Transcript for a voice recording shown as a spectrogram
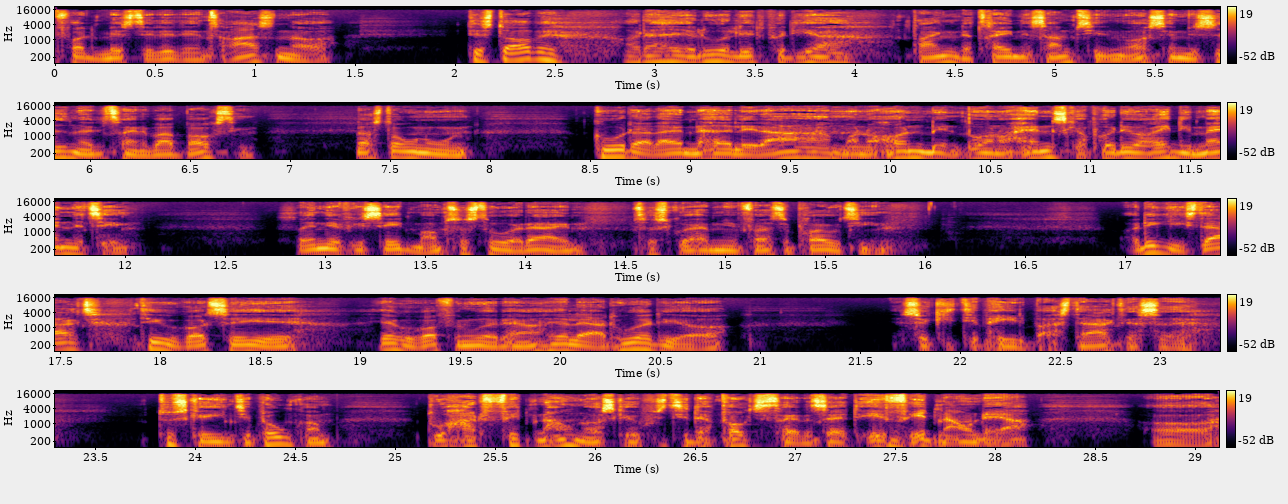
folk mistede lidt interessen, og det stoppede, og der havde jeg luret lidt på de her drenge, der trænede samtidig med os ved siden af, de trænede bare boksning. Der stod nogle gutter derinde, der havde lidt arm og nogle håndbind på, og nogle handsker på. Det var rigtig mandeting. Så inden jeg fik set dem om, så stod jeg derinde. Så skulle jeg have min første prøvetime. Og det gik stærkt. Det kunne godt se, øh, jeg kunne godt finde ud af det her. Jeg lærte hurtigt, og så gik det helt bare stærkt. altså du skal i en diplomkamp. Du har et fedt navn også, skal jeg huske. De der boksetræner sagde, det er et fedt navn, det er. Og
